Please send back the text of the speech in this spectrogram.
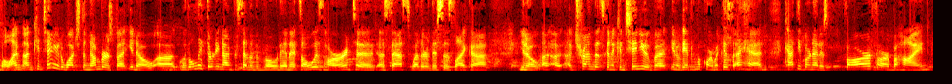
Well, I'm, I'm continuing to watch the numbers, but you know, uh, with only 39% of the vote in, it's always hard to assess whether this is like a, you know, a, a trend that's going to continue. But you know, David McCormick is ahead. Kathy Barnette is far, far behind.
